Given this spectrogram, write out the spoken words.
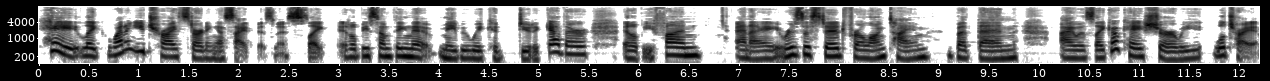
Hey, like, why don't you try starting a side business? Like, it'll be something that maybe we could do together. It'll be fun. And I resisted for a long time, but then I was like, okay, sure, we will try it.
